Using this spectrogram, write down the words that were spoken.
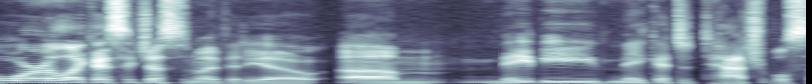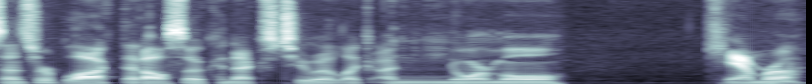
Or like i suggested in my video um maybe make a detachable sensor block that also connects to a like a normal camera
